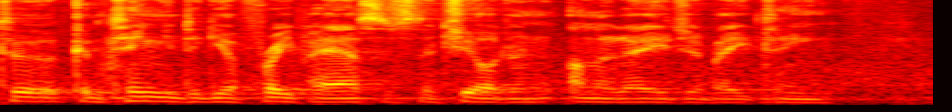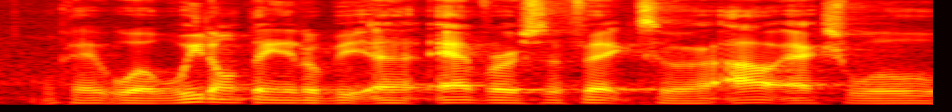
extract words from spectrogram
to continue to give free passes to children under the age of 18. Okay, well, we don't think it'll be an adverse effect to our actual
